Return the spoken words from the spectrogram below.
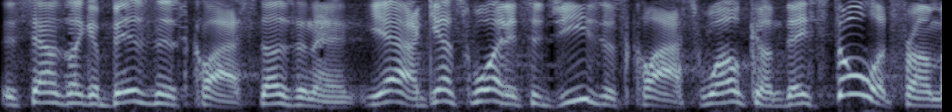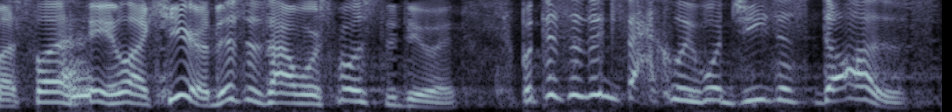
It sounds like a business class, doesn't it? Yeah, guess what? It's a Jesus class. Welcome. They stole it from us. Like, here, this is how we're supposed to do it. But this is exactly what Jesus does.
